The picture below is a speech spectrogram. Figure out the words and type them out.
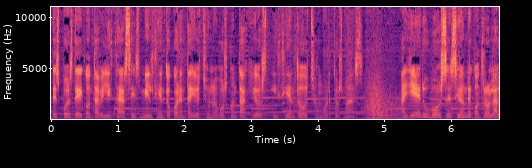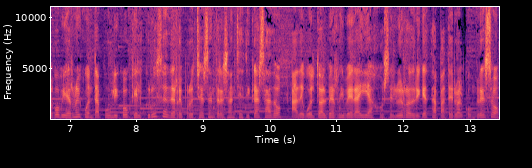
después de contabilizar 6.148 nuevos contagios y 108 muertos más. Ayer hubo sesión de control al gobierno y cuenta público que el cruce de reproches entre Sánchez y Casado ha devuelto a Albert Rivera y a José Luis Rodríguez Zapatero al Congreso.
